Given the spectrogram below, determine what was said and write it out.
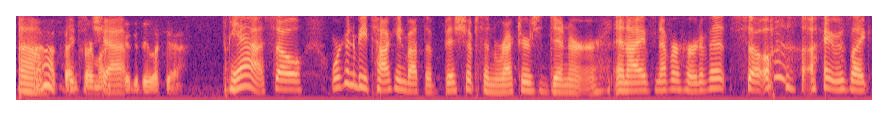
um, ah, thanks very chat. much. Good to be with you. Yeah, so we're going to be talking about the bishops and rectors dinner, and I've never heard of it. So I was like,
